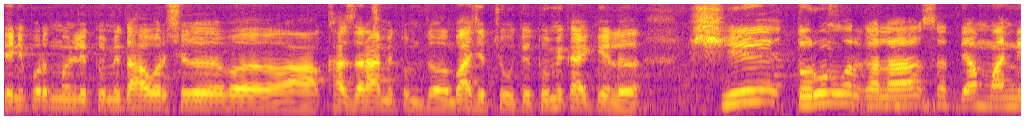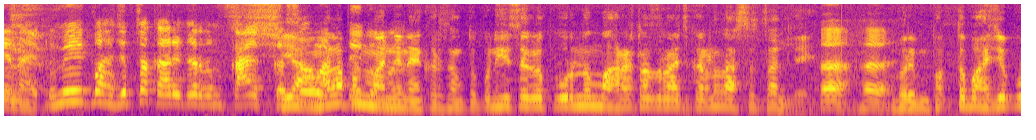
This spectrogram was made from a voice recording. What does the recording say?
त्यांनी परत म्हणले तुम्ही दहा वर्ष खासदार आम्ही तुमचं भाजपचे होते तुम्ही काय केलं? हे तरुण वर्गाला सध्या मान्य नाही. तुम्ही एक भाजपचा कार्यकर्ता म्हणून काय हे कसं आम्हाला वाटतंय पण मान्य तुम्हाला? नाही खरं सांगतो. पण हे सगळं पूर्ण महाराष्ट्राचं राजकारण असं चाललंय. हं, हं. बरं फक्त भाजप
